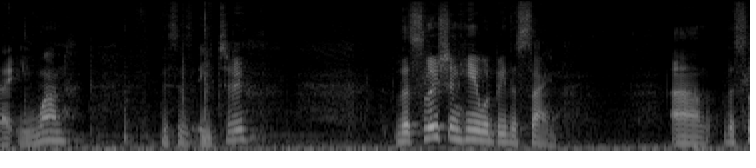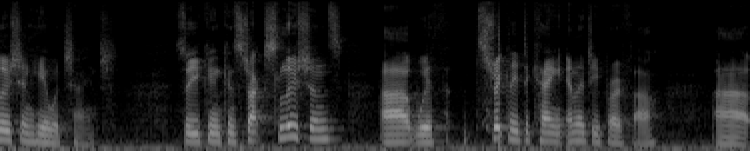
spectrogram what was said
say E1, this is E2. The solution here would be the same. Um, the solution here would change. So you can construct solutions uh, with strictly decaying energy profile, uh,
